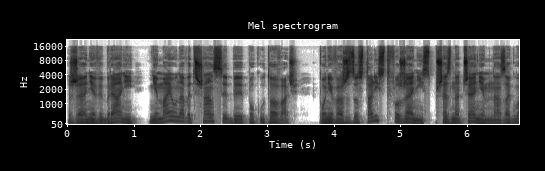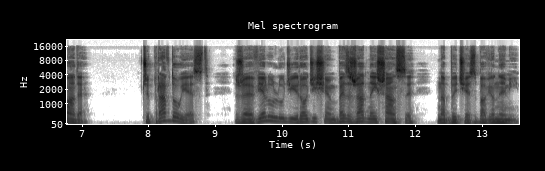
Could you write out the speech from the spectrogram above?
że niewybrani nie mają nawet szansy, by pokutować, ponieważ zostali stworzeni z przeznaczeniem na zagładę. Czy prawdą jest, że wielu ludzi rodzi się bez żadnej szansy na bycie zbawionymi?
